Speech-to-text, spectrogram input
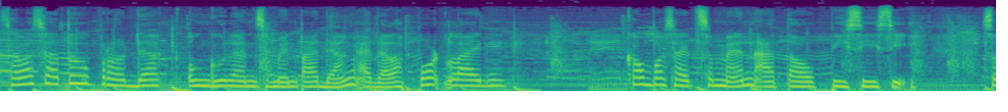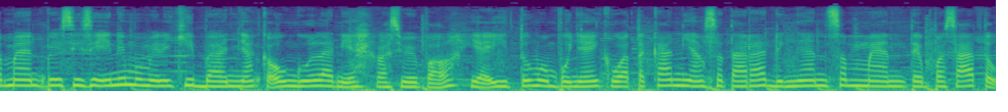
Salah satu produk unggulan semen Padang adalah Portland Composite Cement atau PCC. Semen PCC ini memiliki banyak keunggulan ya kelas people, yaitu mempunyai kuat tekan yang setara dengan semen tipe 1.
